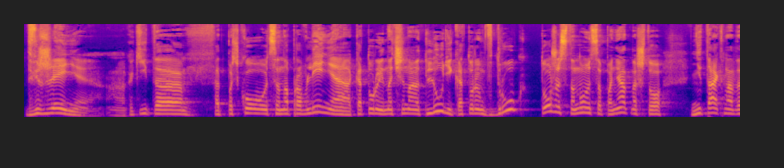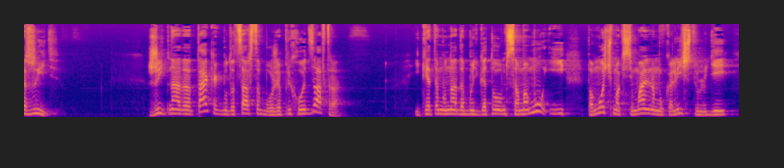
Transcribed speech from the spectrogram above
движения, а, какие-то отпочковываются направления, которые начинают люди, которым вдруг тоже становится понятно, что не так надо жить. Жить надо так, как будто Царство Божие приходит завтра. И к этому надо быть готовым самому и помочь максимальному количеству людей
